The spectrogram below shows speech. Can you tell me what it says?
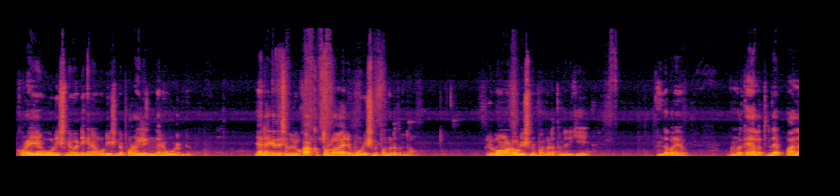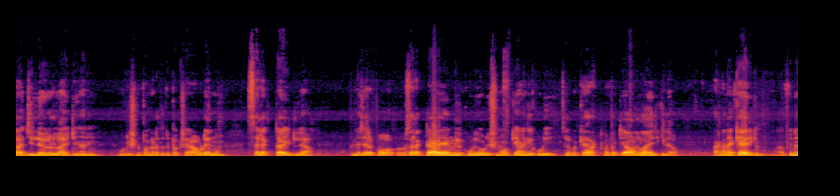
കുറേ ഓഡീഷന് വേണ്ടി ഇങ്ങനെ ഓഡീഷന്റെ പുറകിൽ ഇങ്ങനെ ഓടുന്നുണ്ട്. ഞാൻ ഏകദേശം ഒരു കാക്കത്തൊള്ളായിരം ഓഡീഷന് പങ്കെടുത്തിട്ടുണ്ടാവും. ഒരുപാട് ഓഡീഷന് പങ്കെടുത്തിട്ടുണ്ട്. എനിക്ക് എന്താ പറയുക നമ്മൾ കേരളത്തിന്റെ പല ജില്ലകളിലായിട്ട് ഞാൻ ഓഡീഷന് പങ്കെടുത്തിട്ടുണ്ട്. പക്ഷേ അവിടെയൊന്നും സെലക്ട് ആയിട്ടില്ല. പിന്നെ ചിലപ്പോൾ സെലക്ട് ആയെങ്കിൽ കൂടി ഓഡീഷൻ ഓക്കെ ആണെങ്കിൽ കൂടി ചിലപ്പോൾ ക്യാരക്ടറിനെ പറ്റിയ ആളുകളായിരിക്കില്ല. അങ്ങനെയൊക്കെ ആയിരിക്കും. പിന്നെ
